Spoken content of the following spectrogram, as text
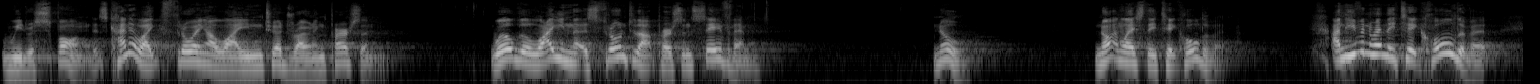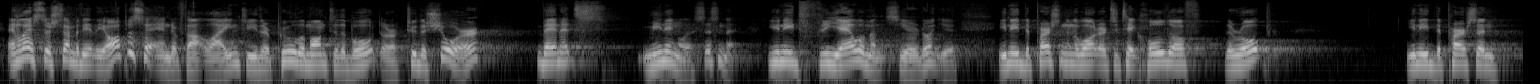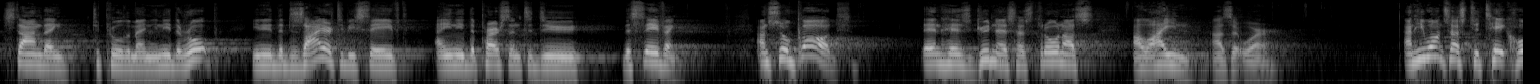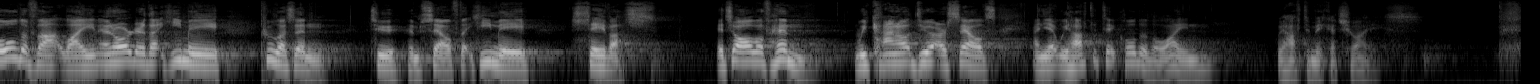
we respond. It's kind of like throwing a line to a drowning person. Will the line that is thrown to that person save them? No. Not unless they take hold of it. And even when they take hold of it, unless there's somebody at the opposite end of that line to either pull them onto the boat or to the shore, then it's meaningless, isn't it? You need three elements here, don't you? You need the person in the water to take hold of the rope. You need the person standing to pull them in. You need the rope. You need the desire to be saved. And you need the person to do the saving. And so God, in His goodness, has thrown us a line, as it were. And He wants us to take hold of that line in order that He may pull us in to Himself, that He may save us. It's all of Him. We cannot do it ourselves. And yet we have to take hold of the line. We have to make a choice.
